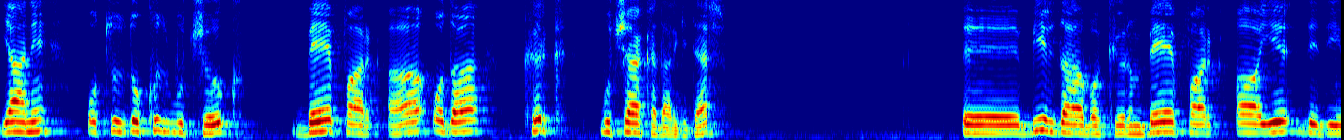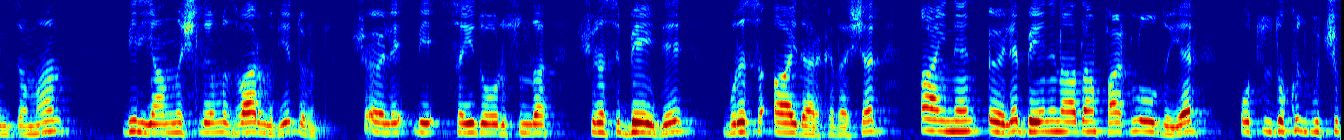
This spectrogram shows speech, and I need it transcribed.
Yani 39.5 B fark A o da 40 buçuğa kadar gider. Ee, bir daha bakıyorum B fark A'yı dediğim zaman bir yanlışlığımız var mı diye durun. Şöyle bir sayı doğrusunda şurası B'ydi. Burası A'ydı arkadaşlar. Aynen öyle B'nin A'dan farklı olduğu yer 39.5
